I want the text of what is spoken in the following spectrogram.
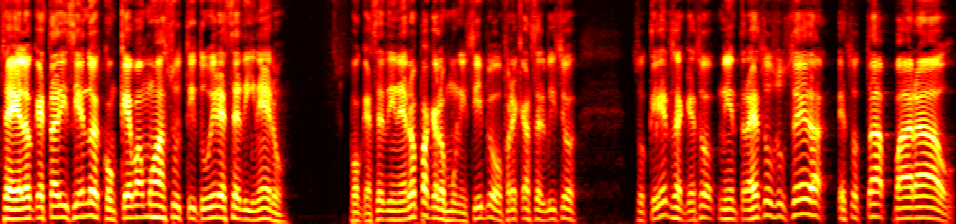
sé lo que está diciendo es con qué vamos a sustituir ese dinero, porque ese dinero es para que los municipios ofrezcan servicios a sus clientes, o sea que eso, mientras eso suceda, eso está parado.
